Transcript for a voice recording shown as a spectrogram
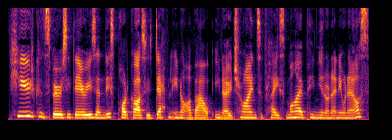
huge conspiracy theories, and this podcast is definitely not about, you know, trying to place my opinion on anyone else.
